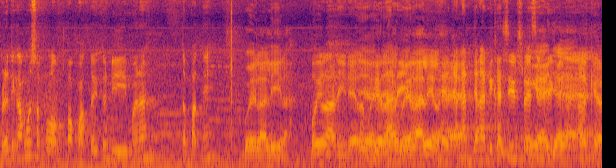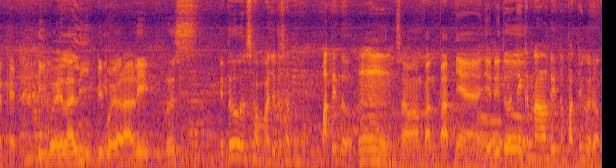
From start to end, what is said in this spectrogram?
Berarti kamu sekelompok waktu itu di mana tempatnya? Boyolali lah. Boyolali daerah Iya, Boyolali. daerah ya? Boyolali lah ya. jangan jangan dikasih Iya, spesifik. ya. jangan. Oke oke. Di Boyolali. Di Boyolali. Terus itu sama jurusan 4 itu. Mm, sama empat empatnya. Oh, jadi tuh berarti kenal di tempat juga dong.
